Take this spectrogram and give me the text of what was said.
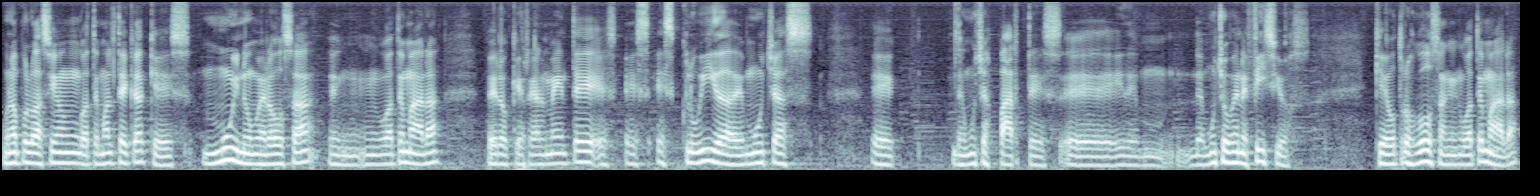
una población guatemalteca que es muy numerosa en, en Guatemala, pero que realmente es, excluida de muchas, eh, de muchas partes eh, y de, muchos beneficios que otros gozan en Guatemala.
